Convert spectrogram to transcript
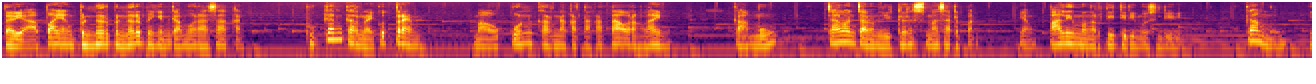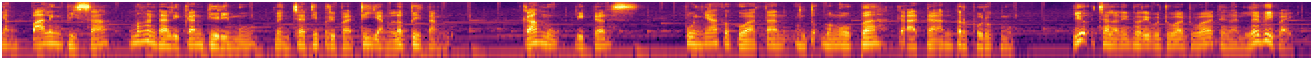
dari apa yang benar-benar ingin kamu rasakan. Bukan karena ikut tren, maupun karena kata-kata orang lain. Kamu, calon-calon leaders masa depan, yang paling mengerti dirimu sendiri. Kamu yang paling bisa mengendalikan dirimu menjadi pribadi yang lebih tangguh. Kamu, leaders, punya kekuatan untuk mengubah keadaan terburukmu. Yuk jalani 2022 dengan lebih baik.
